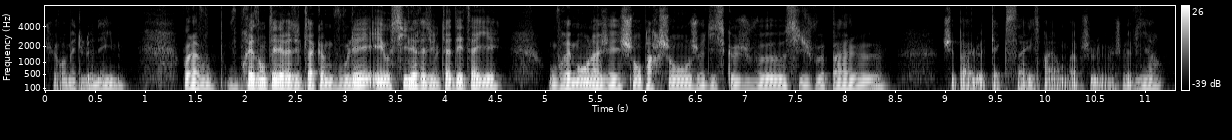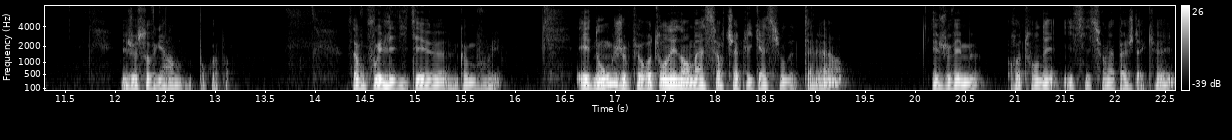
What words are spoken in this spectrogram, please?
je vais remettre le name. Voilà, vous, présentez les résultats comme vous voulez, et aussi les résultats détaillés, où vraiment, là, j'ai champ par champ, je dis ce que je veux, si je veux pas le, je sais pas, le text size, par exemple, je le, vire, et je sauvegarde, pourquoi pas. Ça, vous pouvez l'éditer euh, comme vous voulez. Et donc, je peux retourner dans ma search application de tout à l'heure, et je vais me retourner ici sur la page d'accueil.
